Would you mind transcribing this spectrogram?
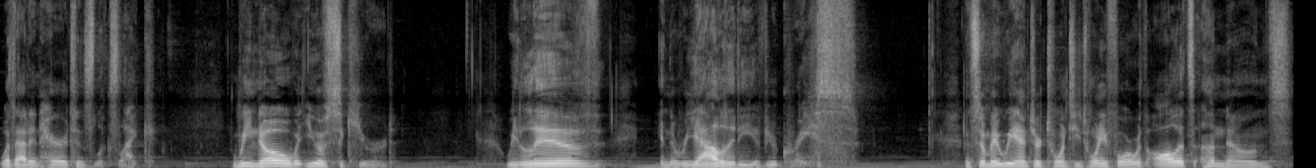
what that inheritance looks like. We know what you have secured. We live in the reality of your grace. And so may we enter 2024 with all its unknowns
